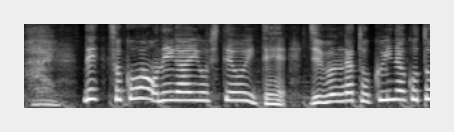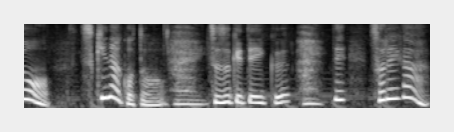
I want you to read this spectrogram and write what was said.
はい、でそこはお願いをしておいて自分が得意なことを好きなことを続けていく。はい、でそれが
